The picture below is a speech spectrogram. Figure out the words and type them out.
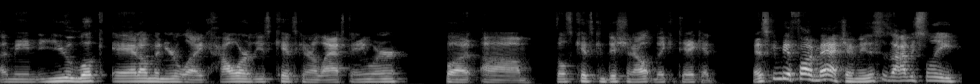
I mean, you look at them and you're like, how are these kids going to last anywhere? But um, those kids it out; they can take it. And it's going to be a fun match. I mean, this is obviously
